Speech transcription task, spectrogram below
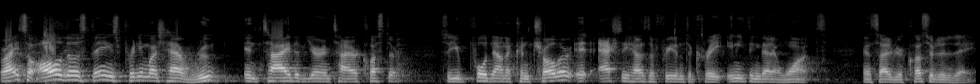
Right? So all of those things pretty much have root inside of your entire cluster. So you pull down a controller, it actually has the freedom to create anything that it wants inside of your cluster today.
